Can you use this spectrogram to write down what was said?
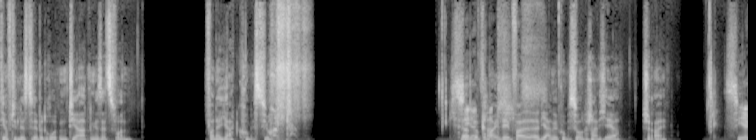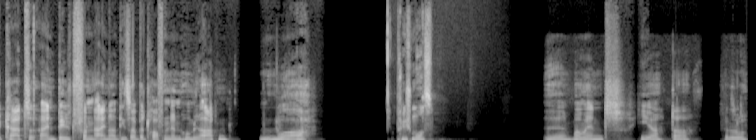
die auf die Liste der bedrohten Tierarten gesetzt wurden. Von der Jagdkommission. Ich sehe ja, wobei in dem Fall äh, die Angelkommission wahrscheinlich eher. Fischerei. Ich sehe gerade ein Bild von einer dieser betroffenen Hummelarten. Ja. Plüschmoos? Äh, Moment, hier, da. Also.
